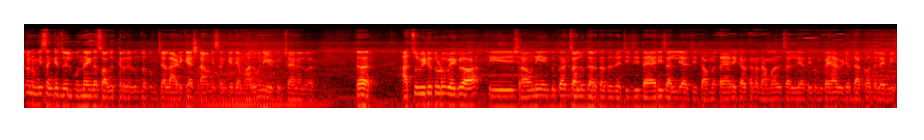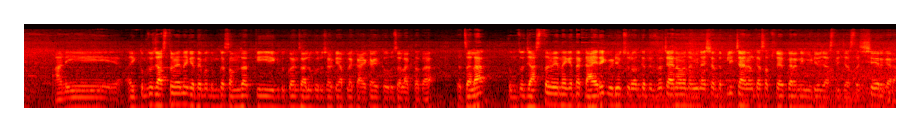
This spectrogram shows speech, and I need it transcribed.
मित्रांनो मी संकेत जोईल. पुन्हा एकदा स्वागत करते तुमचं तुमच्या लाडक्या श्रावणी संकेत या मालवणी युट्यूब चॅनलवर तर आजचा व्हिडिओ थोडं वेगळा की श्रावणी एक दुकान चालू करतात तर त्याची जी तयारी चालली आहे जी धाम तयारी करताना धमाल चालली आहे ती तुमका ह्या व्हिडिओ आहे मी. आणि एक तुमचं जास्त वेळ नाही घेते पण तुमका समजात की एक दुकान चालू करूसाठी आपल्या काय काय करूचं लागतं आता तर चला तुमचं जास्त वेळ न घेता डायरेक्ट व्हिडिओ सुरुवात करते. जर चॅनलवर नवीन असेल तर प्लीज चॅनल का सबस्क्राईब करा आणि व्हिडिओ जास्तीत जास्त शेअर करा.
